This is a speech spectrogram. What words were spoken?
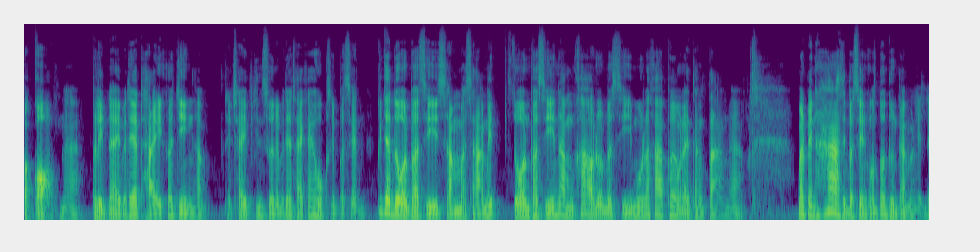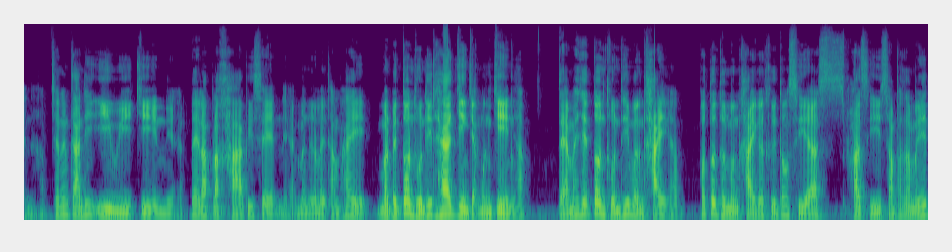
ประกอบนะฮะผลิตในประเทศไทยก็จริงครับแต่ใช้ชิ้นส่วนในประเทศไทยแค่ 60%ก็จะโดนภาษีสัมมาสามิตโดนภาษีนำเข้าโดนภาษีมูลค่าเพิ่มอะไรต่างๆนะครับมันเป็น 50%ของต้นทุนการผลิตเลยนะครับ ฉะนั้นการที่ EV จีนเนี่ยได้รับราคาพิเศษเนี่ยมันก็เลยทำให้มันเป็นต้นทุนที่แท้จริงจากเมืองจีนครับแต่ไม่ใช่ต้นทุนที่เมืองไทยครับเพราะต้นทุนเมืองไทยก็คือต้องเสียภาษีสัมปทานมิต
